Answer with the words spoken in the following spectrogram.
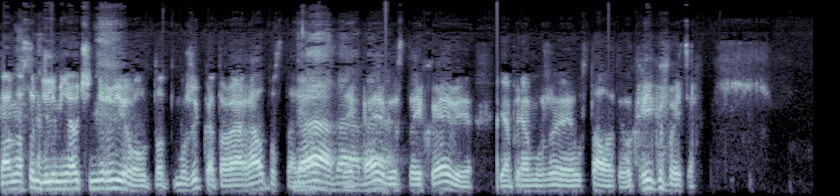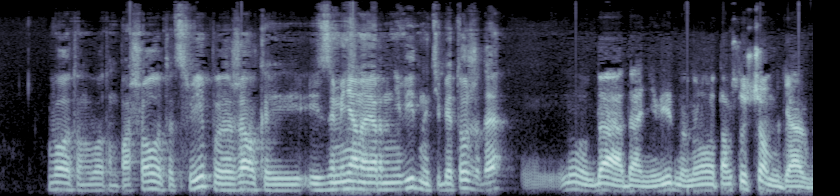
там, на самом деле, меня очень нервировал тот мужик, который орал постоянно. Да, да, stay heavy, stay heavy. Я прям уже устал от его криков этих. Вот он, вот он пошел, этот свип. Жалко, из-за меня, наверное, не видно. Тебе тоже, да? Ну, да, да, не видно. Но там суть в чем? Я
